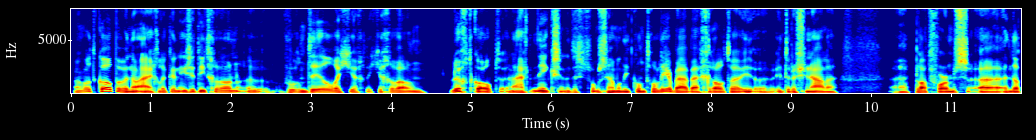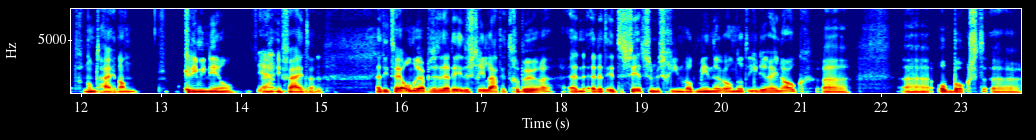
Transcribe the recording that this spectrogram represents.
Maar wat kopen we nou eigenlijk? En is het niet gewoon voor een deel wat je, dat je gewoon lucht koopt en eigenlijk niks? En het is soms helemaal niet controleerbaar bij grote internationale platforms. En dat noemt hij dan crimineel Ja. eh, in feite. En die twee onderwerpen, de industrie laat dit gebeuren. En, het interesseert ze misschien wat minder, omdat iedereen ook eh, eh, opbokst eh,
